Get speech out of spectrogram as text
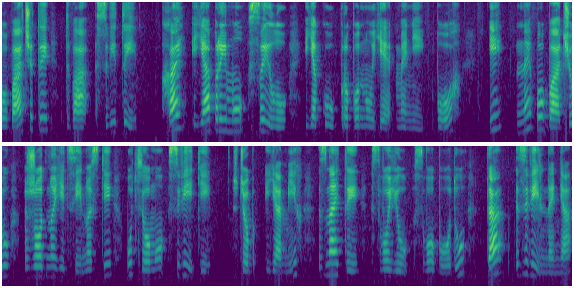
побачити два світи. Хай я прийму силу, яку пропонує мені Бог, і не побачу жодної цінності у цьому світі, щоб я міг знайти свою свободу та звільнення.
